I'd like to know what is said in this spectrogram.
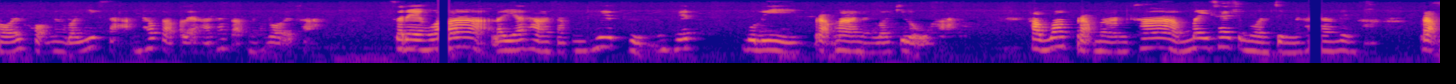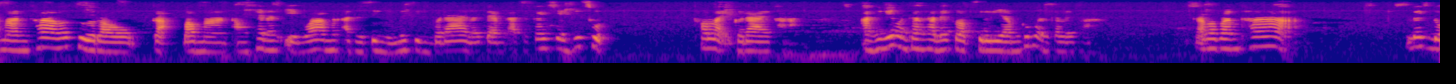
ร้อยของหนึ่งร้อยี่สามเท่ากับอะไรคะ เท่ากับหนึ่งร้อยค่ะ แสดงว่าระยะทางจากกรุงเทพถึงเพชร บุรีประมาณ 100 กิโลค่ะคำว่าประมาณค่าไม่ใช่จำนวนจริงนะคะนักเรียนค่ะ ประมาณค่าก็คือเรากะประมาณเอาแค่นั้นเองว่ามันอาจจะจริงหรือไม่จริงก็ได้ แล้วแต่มันอาจจะใกล้เคียงที่สุดเท่าไหร่ก็ได้ค่ะอะทีนี้เหมือนกันค่ะในกรอบสี่เหลี่ยมก็เหมือนกันเลยค่ะ การประมาณค่า เลขโด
